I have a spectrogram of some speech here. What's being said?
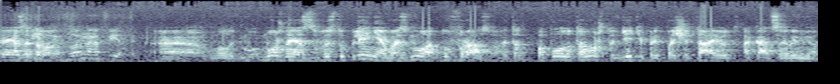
Я Ответы, главное ответы. Э, Володь, можно я с выступления возьму одну фразу? Это по поводу того, что дети предпочитают акациевый мед.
